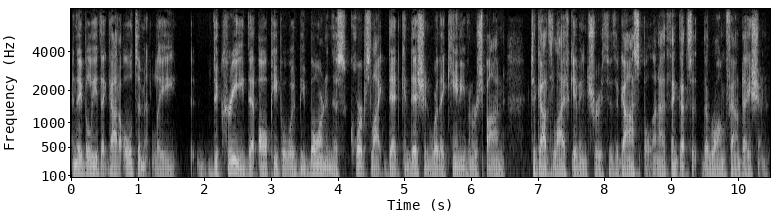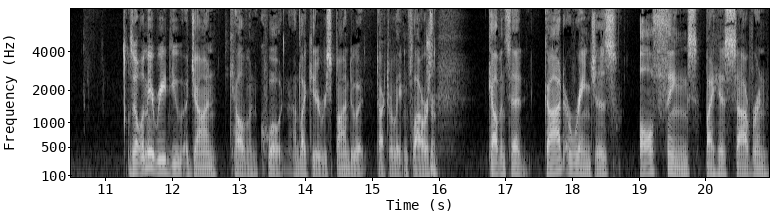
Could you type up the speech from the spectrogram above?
and they believe that God ultimately decreed that all people would be born in this corpse-like dead condition where they can't even respond to God's life giving truth through the gospel. And I think that's the wrong foundation. So let me read you a John Calvin quote. I'd like you to respond to it, Dr. Leighton Flowers. Sure. Calvin said, God arranges all things by his sovereign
